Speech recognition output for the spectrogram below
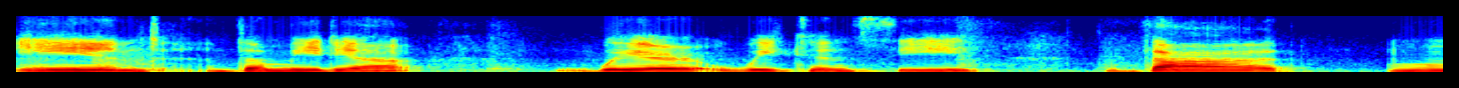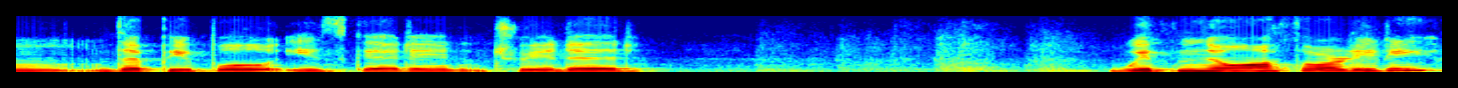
in the media where we can see that um, the people is getting treated with no authority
